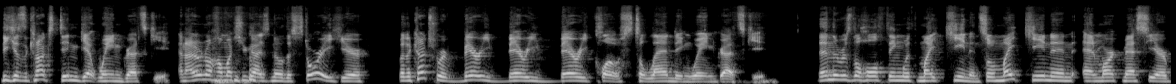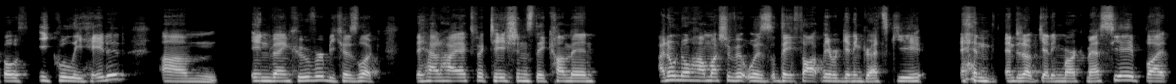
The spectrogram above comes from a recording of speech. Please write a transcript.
because the Canucks didn't get Wayne Gretzky. And I don't know how much you guys know the story here, but the Canucks were very, very, very close to landing Wayne Gretzky. Then there was the whole thing with Mike Keenan. So Mike Keenan and Mark Messier are both equally hated um, in Vancouver because look, they had high expectations. They come in. I don't know how much of it was they thought they were getting Gretzky and ended up getting Mark Messier, but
